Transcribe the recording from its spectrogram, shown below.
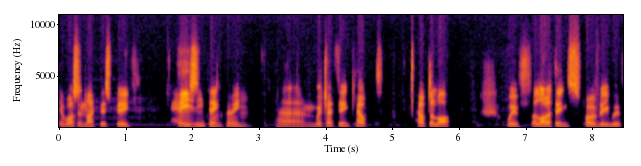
it wasn't like this big hazy thing for me, um, which I think helped helped a lot with a lot of things. Probably with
